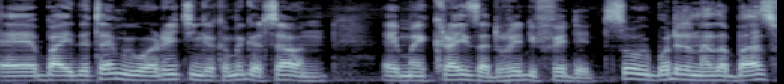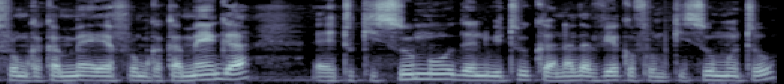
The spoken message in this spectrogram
uh, by the time we were reaching Kakamega town, uh, my cries had already faded. So we boarded another bus from Kakamega, from Kakamega uh, to Kisumu. Then we took another vehicle from Kisumu to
